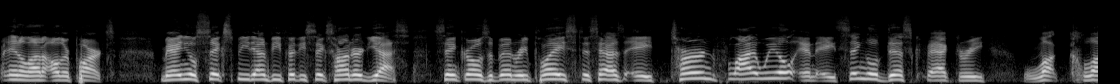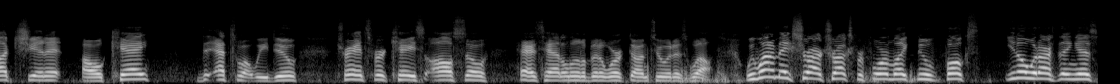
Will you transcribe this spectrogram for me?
and a lot of other parts. Manual 6-speed NV5600, yes. Synchros have been replaced. This has a turned flywheel and a single disc factory luck clutch in it. Okay. That's what we do. Transfer case also has had a little bit of work done to it as well. We want to make sure our trucks perform like new. Folks, you know what our thing is?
